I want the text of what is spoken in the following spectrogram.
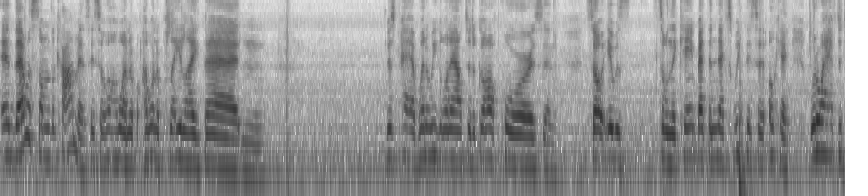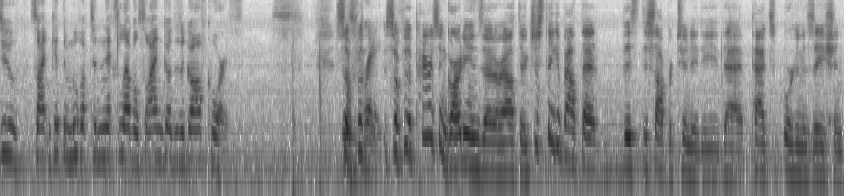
And that was some of the comments. They said, "Oh, I want to, I want to play like that." And Miss Pat, when are we going out to the golf course? And so it was. So when they came back the next week, they said, "Okay, what do I have to do so I can get to move up to the next level so I can go to the golf course?" so for, great. so for the parents and guardians that are out there just think about that this this opportunity that pat's organization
